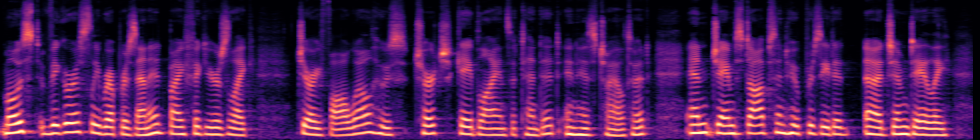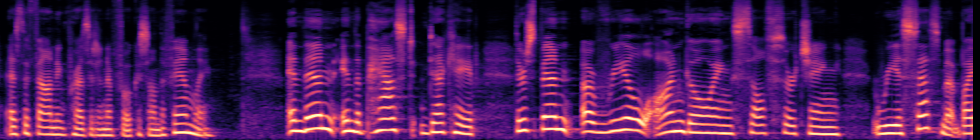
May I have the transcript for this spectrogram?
most vigorously represented by figures like Jerry Falwell, whose church Gabe Lyons attended in his childhood, and James Dobson, who preceded uh, Jim Daly as the founding president of Focus on the Family. And then in the past decade, there's been a real ongoing self searching reassessment by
